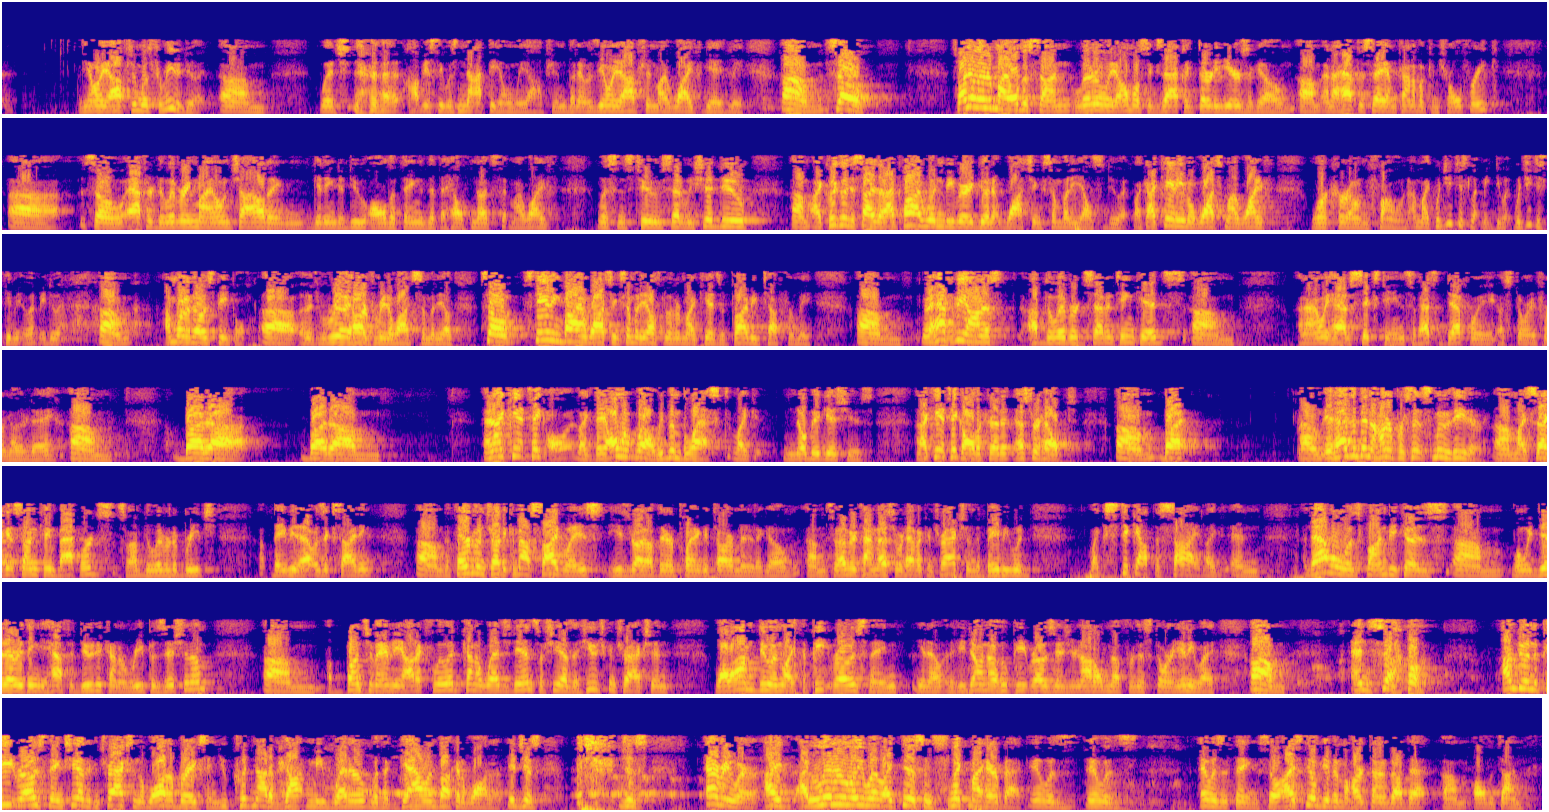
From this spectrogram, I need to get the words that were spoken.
the only option was for me to do it. Um, which obviously was not the only option, but it was the only option my wife gave me. Um, so, so I delivered my oldest son literally almost exactly 30 years ago, um, and I have to say I'm kind of a control freak. Uh, so after delivering my own child and getting to do all the things that the health nuts that my wife listens to said we should do, um, I quickly decided that I probably wouldn't be very good at watching somebody else do it. Like I can't even watch my wife work her own phone. I'm like, would you just let me do it? Would you just give me let me do it? Um, I'm one of those people. Uh, it's really hard for me to watch somebody else. So standing by and watching somebody else deliver my kids would probably be tough for me. Um, but I have to be honest. I've delivered 17 kids. Um, and I only have 16, so that's definitely a story for another day. Um, but uh, but um, and I can't take all like they all went well. We've been blessed, like no big issues, and I can't take all the credit. Esther helped, um, but um, it hasn't been 100% smooth either. Um, my second son came backwards, so I've delivered a breech baby. That was exciting. Um, the third one tried to come out sideways. He's right out there playing guitar a minute ago. Um, so every time Esther would have a contraction, the baby would like stick out the side. Like, and, and that one was fun because, um, when we did everything you have to do to kind of reposition them, um, a bunch of amniotic fluid kind of wedged in. So she has a huge contraction while I'm doing like the Pete Rose thing, you know, and if you don't know who Pete Rose is, you're not old enough for this story anyway. Um, and so, I'm doing the Pete Rose thing. She has a contraction. The water breaks, and you could not have gotten me wetter with a gallon bucket of water. It just, just everywhere. I, I literally went like this and slicked my hair back. It was, it was, it was a thing. So I still give him a hard time about that, um, all the time.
